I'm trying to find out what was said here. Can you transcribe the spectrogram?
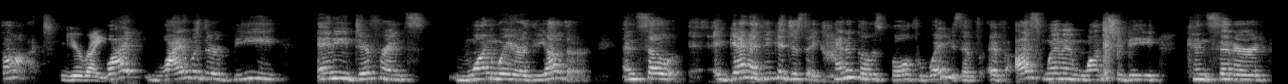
thought. You're right. Why why would there be any difference one way or the other? And so again, I think it just it kind of goes both ways. If if us women want to be considered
